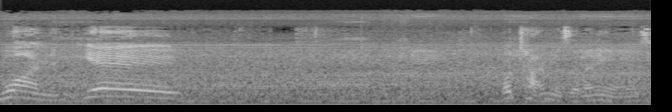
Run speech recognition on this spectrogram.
One, yay! What time is it, anyways?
